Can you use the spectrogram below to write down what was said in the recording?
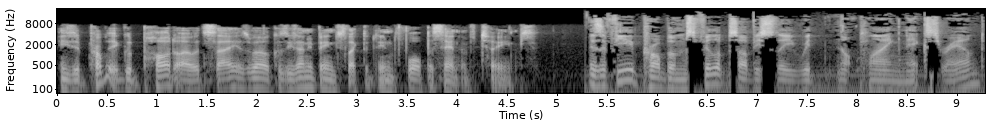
he's a, probably a good pod, I would say, as well, because he's only been selected in four percent of teams. There's a few problems. Phillips, obviously, with not playing next round.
